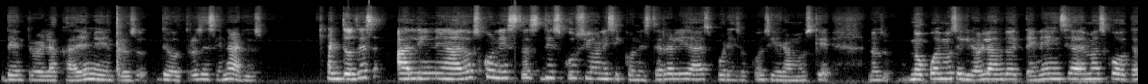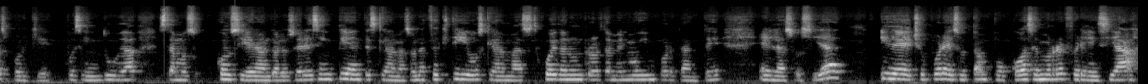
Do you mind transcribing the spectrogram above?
dentro de la academia, dentro de otros escenarios. Entonces, alineados con estas discusiones y con estas realidades, por eso consideramos que no podemos seguir hablando de tenencia de mascotas porque, pues sin duda, estamos considerando a los seres sintientes que además son afectivos, que además juegan un rol también muy importante en la sociedad. Y de hecho, por eso tampoco hacemos referencia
